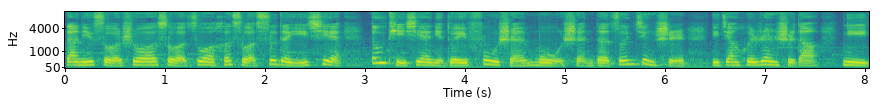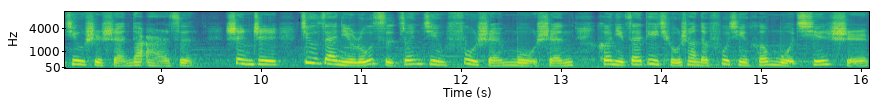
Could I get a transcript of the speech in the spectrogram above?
当你所说、所做和所思的一切都体现你对父神、母神的尊敬时，你将会认识到你就是神的儿子。甚至就在你如此尊敬父神、母神和你在地球上的父亲和母亲时，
